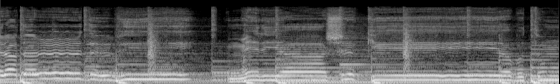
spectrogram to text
मेरा दर्द भी मेरी आश की अब तुम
